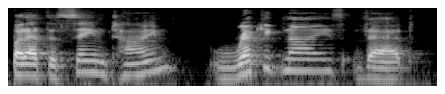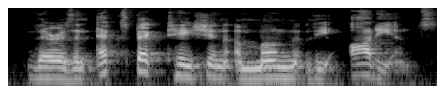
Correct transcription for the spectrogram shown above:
but at the same time recognize that there is an expectation among the audience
